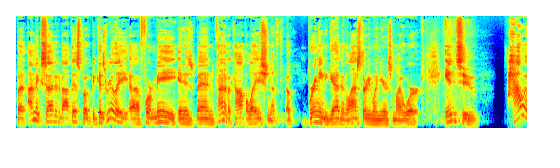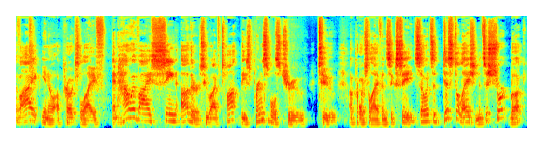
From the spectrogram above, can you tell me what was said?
But I'm excited about this book because really, uh, for me, it has been kind of a compilation of, of bringing together the last 31 years of my work into how have I, you know, approached life, and how have I seen others who I've taught these principles true to approach life and succeed. So it's a distillation. It's a short book.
